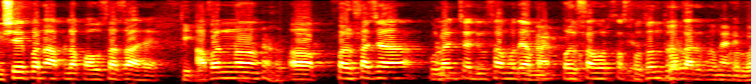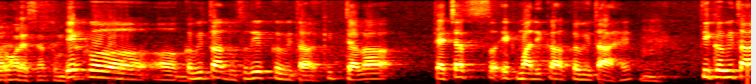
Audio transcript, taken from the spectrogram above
विषय पण आपला पावसाचा आहे. आपण पळसाच्या फुलांच्या दिवसामध्ये आपण पळसावरचा स्वतंत्र कार्यक्रम. बरोबर आहे सर. एक कविता दुसरी एक कविता की त्याला त्याच्याच एक मालिका कविता आहे. ती कविता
